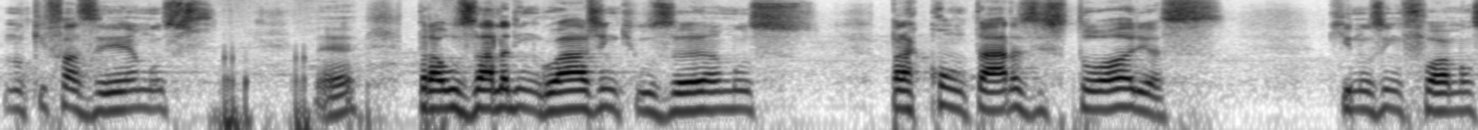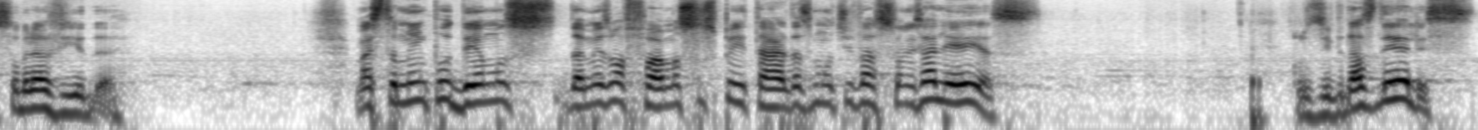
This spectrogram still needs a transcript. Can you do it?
no que fazemos, né? para usar a linguagem que usamos, para contar as histórias que nos informam sobre a vida. Mas também podemos, da mesma forma, suspeitar das motivações alheias, inclusive das deles.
